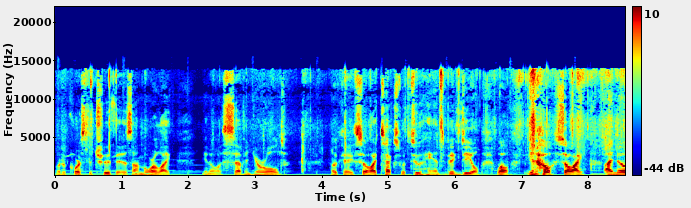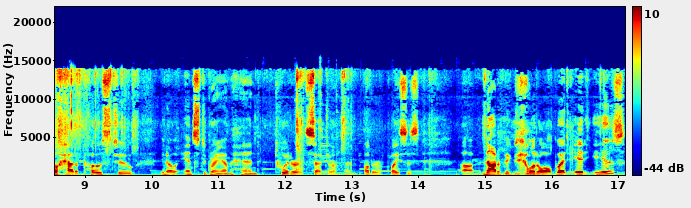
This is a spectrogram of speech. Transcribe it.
but of course, the truth is, I'm more like, you know, a seven year old. Okay, so I text with two hands, big deal. Well, you know, so I, I know how to post to, you know, Instagram and Twitter, etc., and other places. Uh, not a big deal at all, but it is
